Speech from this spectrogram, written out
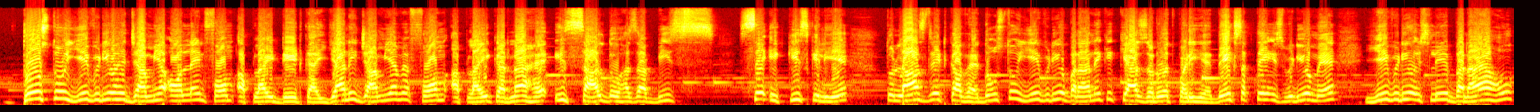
दोस्तों, ये वीडियो है Jamia online form apply date का। यानी जामिया में फॉर्म अप्लाई करना है इस साल 2020 से 21 के लिए। तो लास्ट डेट कब है? दोस्तों, ये वीडियो बनाने की क्या ज़रूरत पड़ी है? देख सकते हैं इस वीडियो में। ये वीडियो इसलिए बनाया हूँ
